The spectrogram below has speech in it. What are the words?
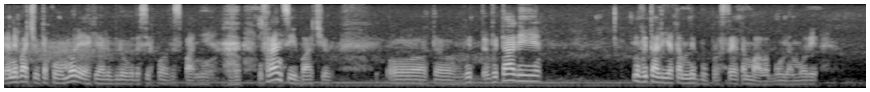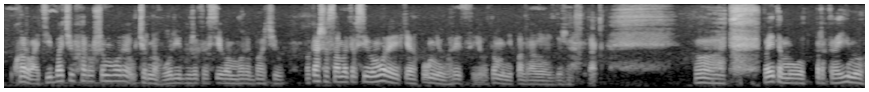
Я не бачив такого моря, як я люблю до сих пор в Іспанії. У Франції бачив. От, е, в Італії. Ну, в Італії я там не був, просто я там мало був на морі. У Хорватії бачив хороше море, у Чорногорії дуже красиве море бачив. Поки що саме красиве море, яке я пам'ятаю в Греції, ото мені понравилось дуже. Так. От. Поэтому от про країну,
